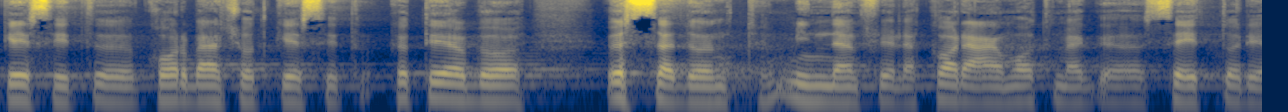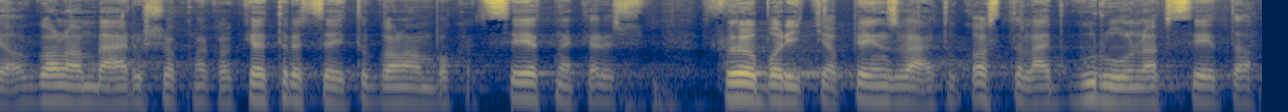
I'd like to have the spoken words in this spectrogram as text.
készít, korbácsot készít kötélből, összedönt mindenféle karámot, meg széttöri a galambárusoknak a ketreceit, a galambokat szétnekel, és fölborítja a pénzváltók asztalát, gurulnak szét a,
